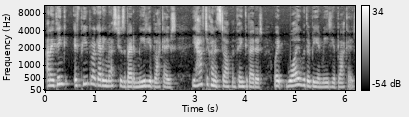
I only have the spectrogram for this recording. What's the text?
And I think if people are getting messages about a media blackout, you have to kind of stop and think about it. Wait, why would there be a media blackout?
